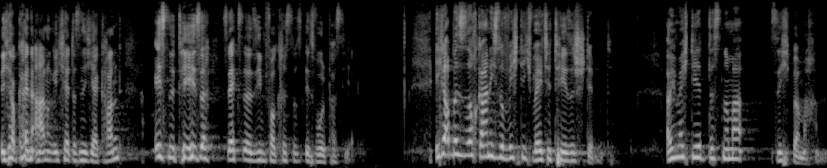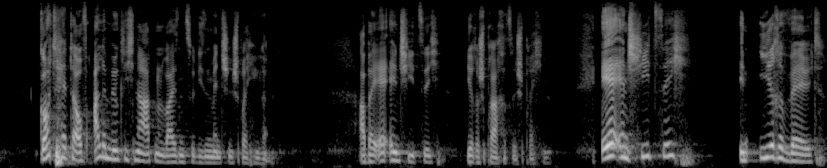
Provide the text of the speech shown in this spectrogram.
Ich habe keine Ahnung, ich hätte es nicht erkannt. Ist eine These, 6 oder 7 vor Christus ist wohl passiert. Ich glaube, es ist auch gar nicht so wichtig, welche These stimmt. Aber ich möchte dir das nochmal sichtbar machen. Gott hätte auf alle möglichen Arten und Weisen zu diesen Menschen sprechen können. Aber er entschied sich, ihre Sprache zu sprechen. Er entschied sich, in ihre Welt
